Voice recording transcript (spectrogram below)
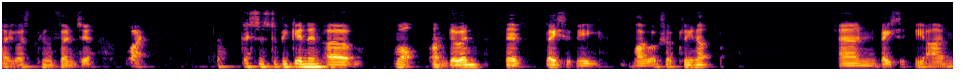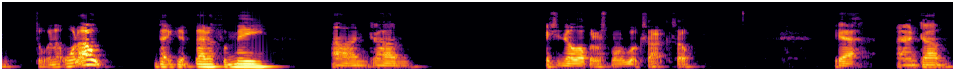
Hi guys, Plymouth Friends here. Right, this is the beginning of what I'm doing. It's basically my workshop cleanup, and basically I'm sorting it all out, making it better for me. And um, as you know, I've got a smaller rucksack, so yeah. And um,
